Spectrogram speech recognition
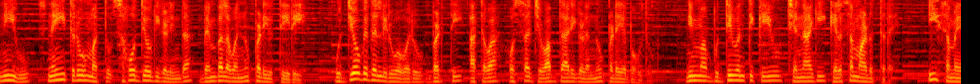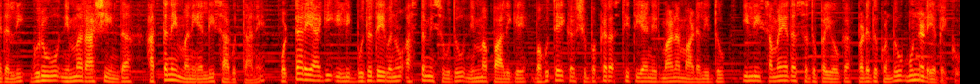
ನೀವು ಸ್ನೇಹಿತರು ಮತ್ತು ಸಹೋದ್ಯೋಗಿಗಳಿಂದ ಬೆಂಬಲವನ್ನು ಪಡೆಯುತ್ತೀರಿ. ಉದ್ಯೋಗದಲ್ಲಿರುವವರು ಬಡ್ತಿ ಅಥವಾ ಹೊಸ ಜವಾಬ್ದಾರಿಗಳನ್ನು ಪಡೆಯಬಹುದು. ನಿಮ್ಮ ಬುದ್ಧಿವಂತಿಕೆಯು ಚೆನ್ನಾಗಿ ಕೆಲಸ ಮಾಡುತ್ತದೆ. ಈ ಸಮಯದಲ್ಲಿ ಗುರುವು ನಿಮ್ಮ ರಾಶಿಯಿಂದ ಹತ್ತನೇ ಮನೆಯಲ್ಲಿ ಸಾಗುತ್ತಾನೆ. ಒಟ್ಟಾರೆಯಾಗಿ ಇಲ್ಲಿ ಬುಧದೇವನು ಅಸ್ತಮಿಸುವುದು ನಿಮ್ಮ ಪಾಲಿಗೆ ಬಹುತೇಕ ಶುಭಕರ ಸ್ಥಿತಿಯ ನಿರ್ಮಾಣ ಮಾಡಲಿದ್ದು, ಇಲ್ಲಿ ಸಮಯದ ಸದುಪಯೋಗ ಪಡೆದುಕೊಂಡು ಮುನ್ನಡೆಯಬೇಕು.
